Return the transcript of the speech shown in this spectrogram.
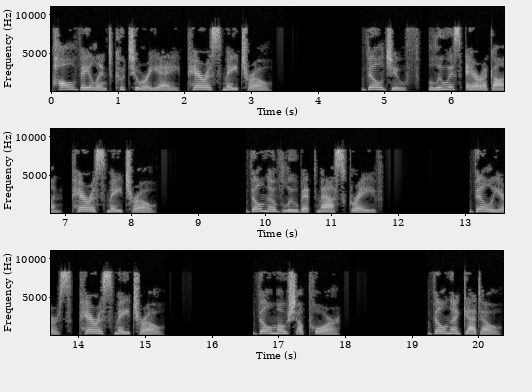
Paul Vaillant Couturier Paris Métro Villejuif, Louis Aragon Paris Métro Villeneuve-Loubet Mass Grave Villiers Paris Métro Vilmos Apor Vilna Ghetto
